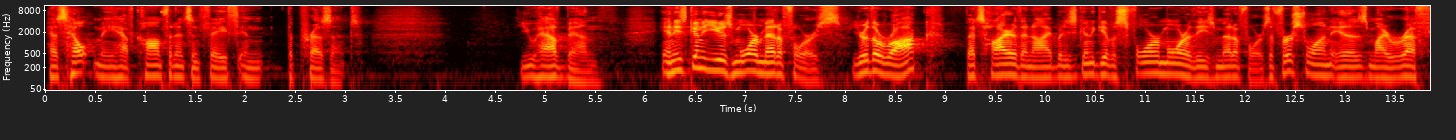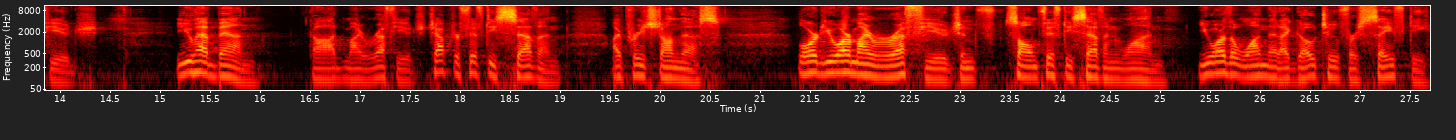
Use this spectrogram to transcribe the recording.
has helped me have confidence and faith in the present. You have been. And he's going to use more metaphors. You're the rock that's higher than I, but he's going to give us four more of these metaphors. The first one is my refuge. You have been, God, my refuge. Chapter 57, I preached on this. Lord, you are my refuge in Psalm 57 1. You are the one that I go to for safety.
